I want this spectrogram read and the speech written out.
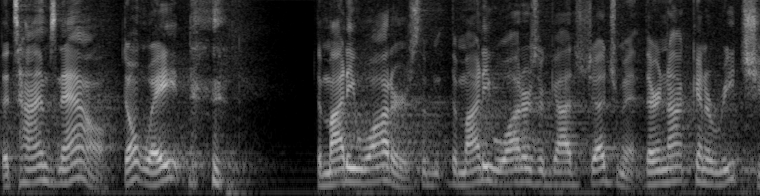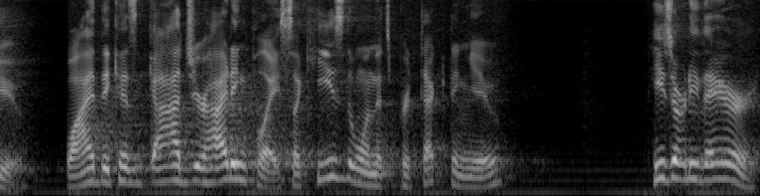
The time's now. Don't wait. the mighty waters, the, the mighty waters of God's judgment, they're not going to reach you. Why? Because God's your hiding place. Like he's the one that's protecting you. He's already there.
